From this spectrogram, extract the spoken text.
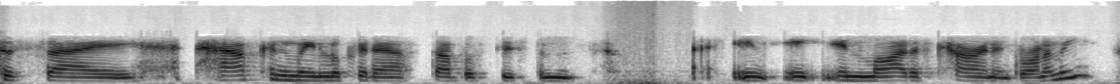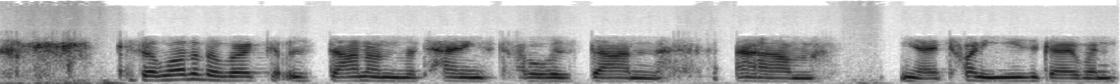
to say, how can we look at our stubble systems in, in, light of current agronomy? Because a lot of the work that was done on retaining stubble was done, um, you know, 20 years ago when,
